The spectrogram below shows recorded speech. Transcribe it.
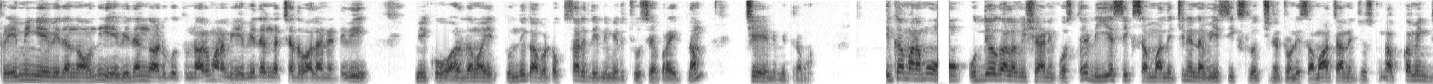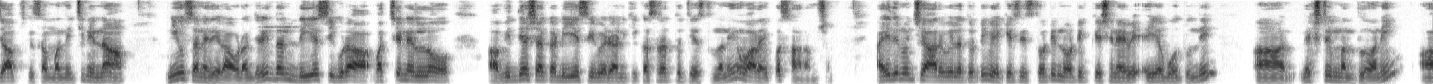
ఫ్రేమింగ్ ఏ విధంగా ఉంది? ఏ విధంగా అడుగుతున్నారు? మనం ఏ విధంగా చదవాలనేటివి మీకు అర్థమవుతుంది కాబట్టి ఒకసారి దీన్ని మీరు చూసే ప్రయత్నం చేయండి మిత్రమా. ఇక మనము ఉద్యోగాల విషయానికి వస్తే డిఎస్సికి సంబంధించి నిన్న వి సిక్స్లో వచ్చినటువంటి సమాచారాన్ని చూసుకుంటే అప్కమింగ్ జాబ్స్కి సంబంధించి నిన్న న్యూస్ అనేది రావడం జరిగింది. దాని డిఎస్సి కూడా వచ్చే నెలలో విద్యాశాఖ డిఎస్సి వేయడానికి కసరత్తు చేస్తుందని వారి యొక్క సారాంశం. ఐదు నుంచి ఆరు వేలతోటి వేకెన్సీస్ తోటి నోటిఫికేషన్ వేయబోతుంది నెక్స్ట్ మంత్లో అని ఆ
